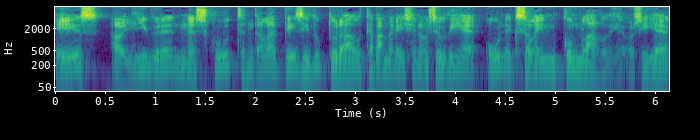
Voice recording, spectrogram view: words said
És el llibre nascut de la tesi doctoral que va mereixer en el seu dia un excel·lent cum laude, o sigui,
